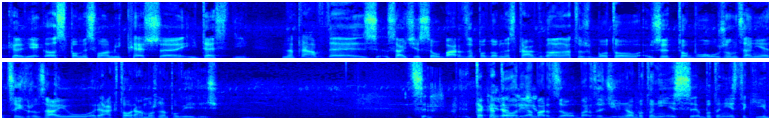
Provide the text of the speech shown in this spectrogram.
Kelly'ego, z pomysłami Keshe i Tesli. Naprawdę, słuchajcie, są bardzo podobne sprawy. Wygląda na to, że, było to, że to było urządzenie coś w rodzaju reaktora, można powiedzieć. Taka teoria bardzo, bardzo dziwna, bo to, nie jest, bo to nie jest taki.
